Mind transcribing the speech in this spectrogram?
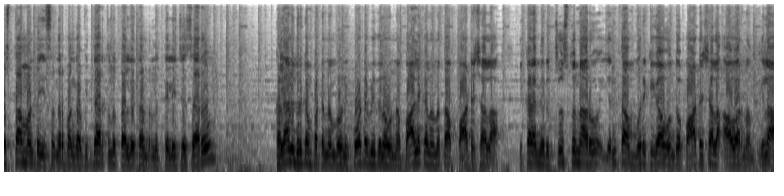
వస్తామంటూ ఈ సందర్భంగా విద్యార్థులు తల్లిదండ్రులు తెలియజేశారు. కళ్యాణదుర్గం పట్టణంలోని కోట వీధిలో ఉన్న బాలికలున్నత పాఠశాల. ఇక్కడ మీరు చూస్తున్నారు ఎంత మురికిగా ఉందో పాఠశాల ఆవరణం. ఇలా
